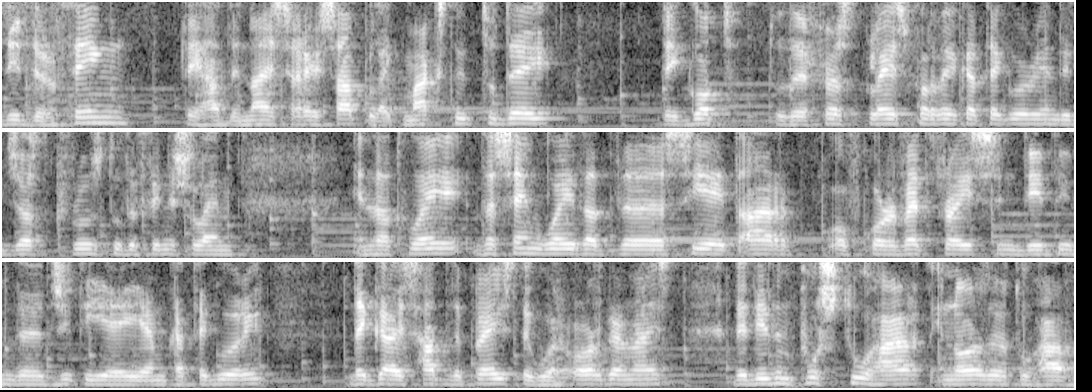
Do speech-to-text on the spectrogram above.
did their thing. They had a nice race up like Max did today. They got to their first place for their category and they just cruised to the finish line in that way. The same way that the C8R of Corvette Racing did in the GTA M category. The guys had the pace, they were organized, they didn't push too hard in order to have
